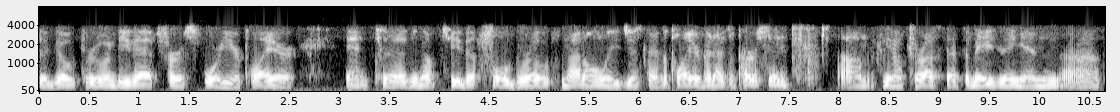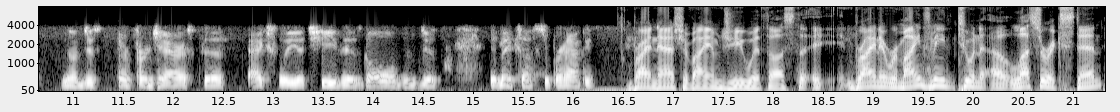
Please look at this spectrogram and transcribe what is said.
to go through and be that first four year player and to you know see the full growth not only just as a player but as a person um, you know for us that's amazing and uh, you know just for, for to actually achieve his goals is just it makes us super happy. Brian Nash of IMG with us. The, it, Brian, it reminds me to an, a lesser extent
